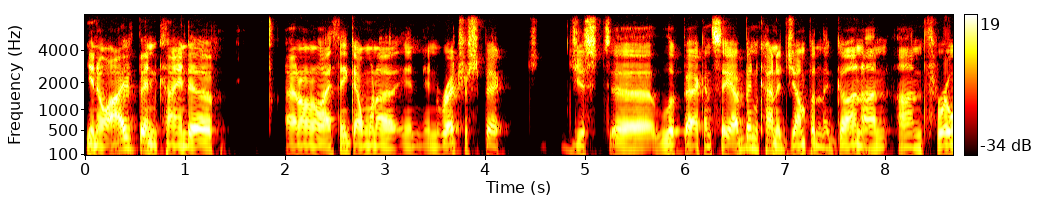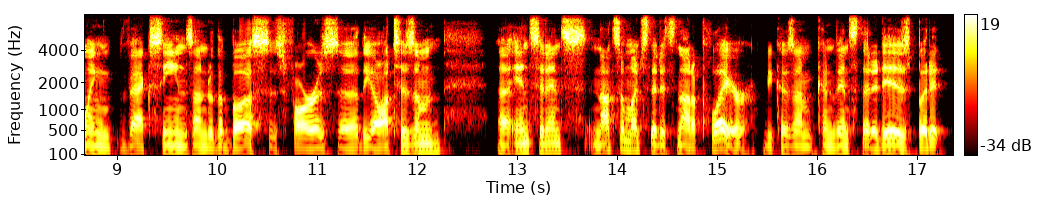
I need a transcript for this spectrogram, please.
you know, I've been kind of, I don't know, I think I want to, in, in retrospect, just uh, look back and say I've been kind of jumping the gun on, on throwing vaccines under the bus as far as uh, the autism uh, incidents. Not so much that it's not a player, because I'm convinced that it is, but it,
